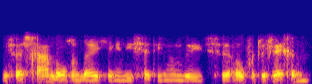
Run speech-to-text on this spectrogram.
Dus wij schaamden ons een beetje in die setting om er iets uh, over te zeggen.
